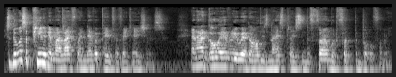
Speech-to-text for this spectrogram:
So there was a period in my life where I never paid for vacations, and I'd go everywhere to all these nice places, and the firm would foot the bill for me.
